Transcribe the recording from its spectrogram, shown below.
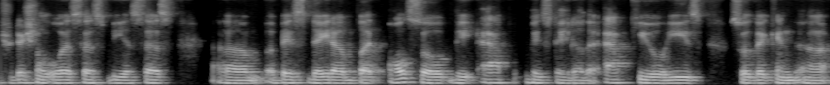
traditional OSS, BSS um, based data, but also the app based data, the app QoEs, so they can uh,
